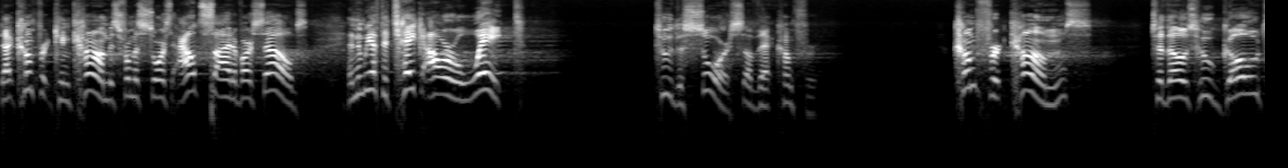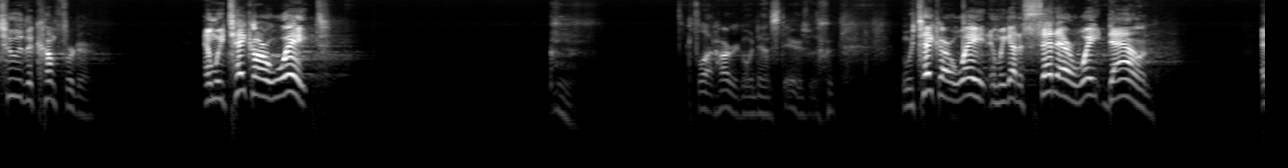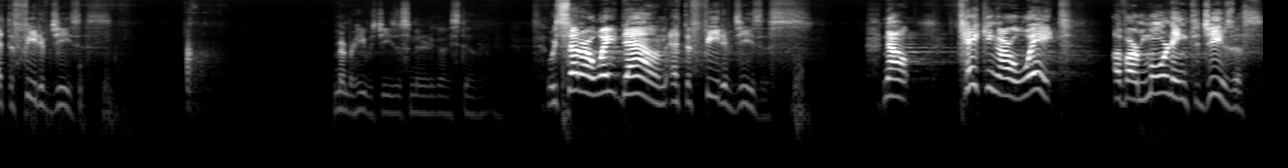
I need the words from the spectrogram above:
that comfort can come is from a source outside of ourselves. And then we have to take our weight to the source of that comfort. Comfort comes to those who go to the Comforter. And we take our weight. it's a lot harder going downstairs. we take our weight and we got to set our weight down at the feet of Jesus. Remember, he was Jesus a minute ago. He's still there. We set our weight down at the feet of Jesus. Now, taking our weight of our mourning to Jesus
